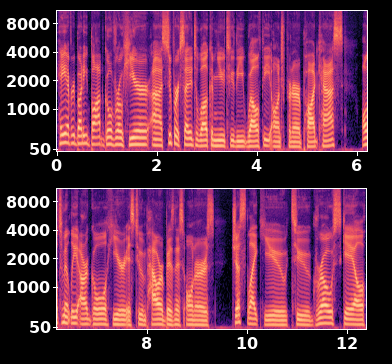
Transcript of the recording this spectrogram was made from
Hey, everybody, Bob Govro here. Uh, super excited to welcome you to the Wealthy Entrepreneur Podcast. Ultimately, our goal here is to empower business owners just like you to grow, scale,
